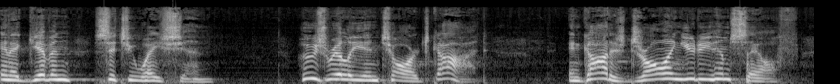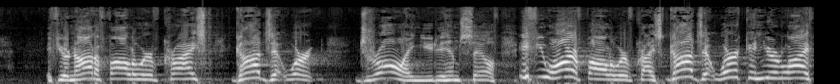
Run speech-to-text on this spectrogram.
in a given situation. Who's really in charge? God. And God is drawing you to Himself. If you're not a follower of Christ, God's at work drawing you to Himself. If you are a follower of Christ, God's at work in your life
